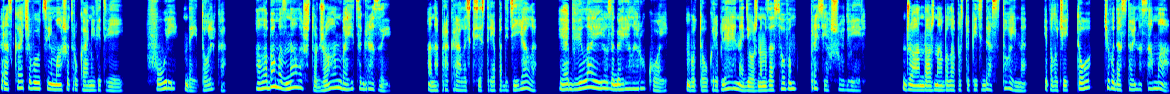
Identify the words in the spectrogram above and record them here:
раскачиваются и машут руками ветвей. Фурий, да и только. Алабама знала, что Джоан боится грозы. Она прокралась к сестре под одеяло и обвела ее загорелой рукой, будто укрепляя надежным засовом просевшую дверь. Джоан должна была поступить достойно и получить то, чего достойна сама,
